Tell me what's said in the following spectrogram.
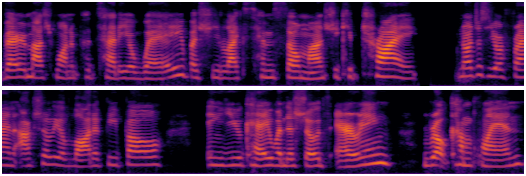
very much want to put teddy away but she likes him so much she keep trying. Not just your friend actually a lot of people in uk when the show's airing wrote complaint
